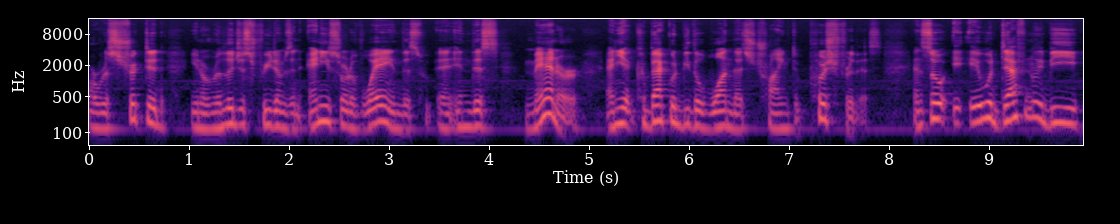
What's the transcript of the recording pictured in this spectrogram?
or restricted, you know, religious freedoms in any sort of way in this in this manner, and yet Quebec would be the one that's trying to push for this. And so it, it would definitely be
